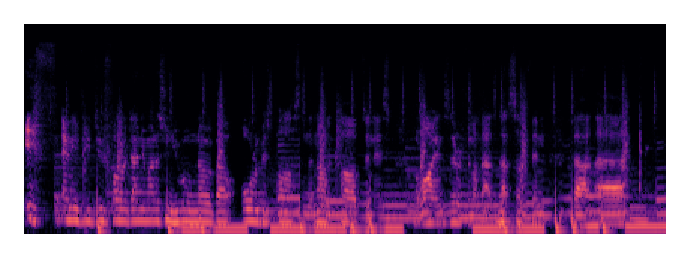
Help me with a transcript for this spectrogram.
If any of you do follow Daniel Madison, you will know about all of his past and the of Clubs and his alliance and everything like that. So that's something that uh,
